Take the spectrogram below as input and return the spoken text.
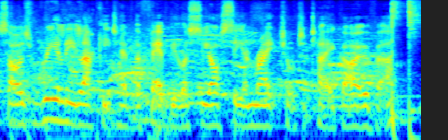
so I was really lucky to have the fabulous Yossi and Rachel to take over.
